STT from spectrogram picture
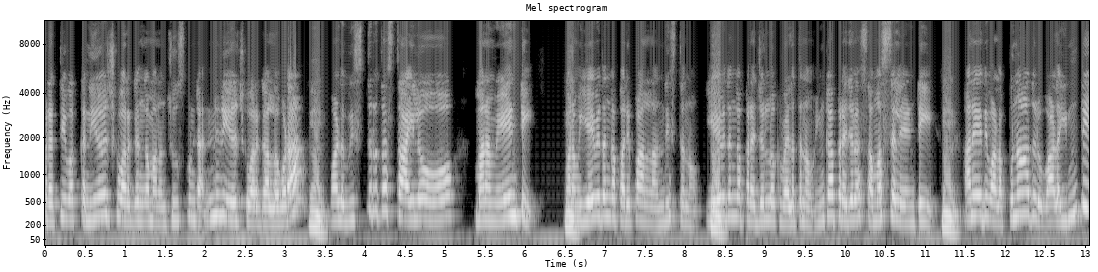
ప్రతి ఒక్క నియోజకవర్గంగా మనం చూసుకుంటే అన్ని నియోజకవర్గాల్లో కూడా వాళ్ళు విస్తృత స్థాయిలో మనం ఏంటి మనం ఏ విధంగా పరిపాలన అందిస్తున్నాం ఏ. విధంగా ప్రజల్లోకి వెళుతున్నాం ఇంకా ప్రజల సమస్యలు ఏంటి అనేది వాళ్ళ పునాదులు వాళ్ళ ఇంటి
